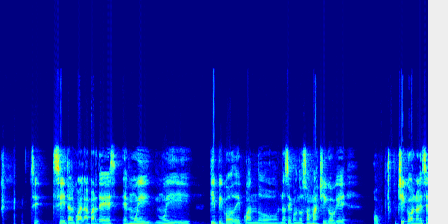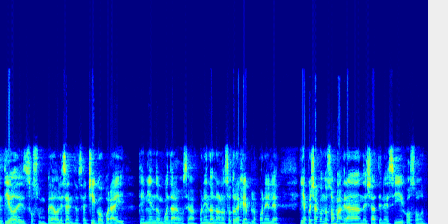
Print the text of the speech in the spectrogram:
Sí, sí, tal cual. Aparte es, es muy, muy típico de cuando, no sé, cuando sos más chico que, o chico no en el sentido de sos un preadolescente, o sea, chico por ahí teniendo en cuenta, o sea, poniéndonos nosotros ejemplos, ponele, y después ya cuando sos más grande, ya tenés hijos o,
